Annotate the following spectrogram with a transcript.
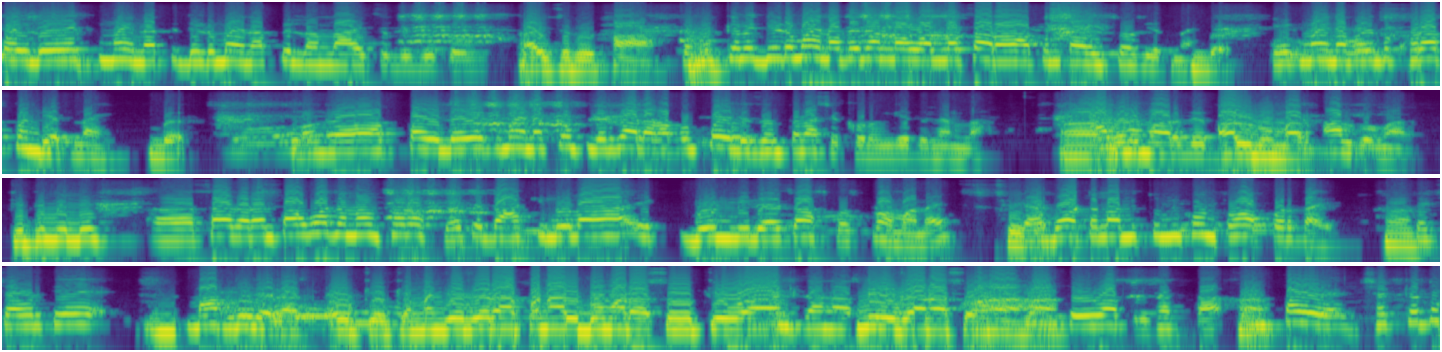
पहिले एक महिना ते दीड महिना पिल्लांना आईचं दूध देतो. आईचं दूध. हा कमीत कमी दीड महिना ते त्यांना वल्ला चारा आपण काही सुद्धा देत नाही. एक महिन्यापर्यंत खुराक पण देत नाही. बर. मग अं, पहिले एक महिना कंप्लीट झाला का आपण पहिले जंतनाशक करून घेतो त्यांना. अल्बोमार देतो अल्बोमार अल्बोमार किती मिली अं, साधारणतः वजनानुसार असतं ते दहा किलोला एक दोन मिलियाच्या आसपास प्रमाण आहे. ठीक त्या आहे. बॉटल आम्ही तुम्ही कोणतं वापरताय? हा. त्याच्यावर ते माप दिलेलं असतं. Okay okay. म्हणजे जर आपण अल्बोमार असो किंवा निळजाण असो. निळजाण असो हा हा. कोणतंही वापरू शकता. पण पहि- शक्यतो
